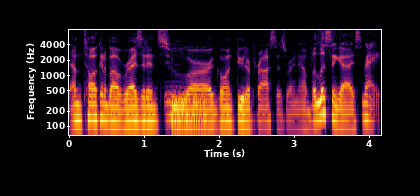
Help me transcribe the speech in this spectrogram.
I'm talking about residents who are going through the process right now. But listen, guys, Right.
